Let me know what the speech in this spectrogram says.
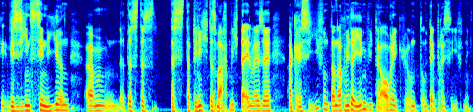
die, wie sie sich inszenieren, ähm, das, das, das, da bin ich, das macht mich teilweise aggressiv und dann auch wieder irgendwie traurig und, und depressiv, nicht?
